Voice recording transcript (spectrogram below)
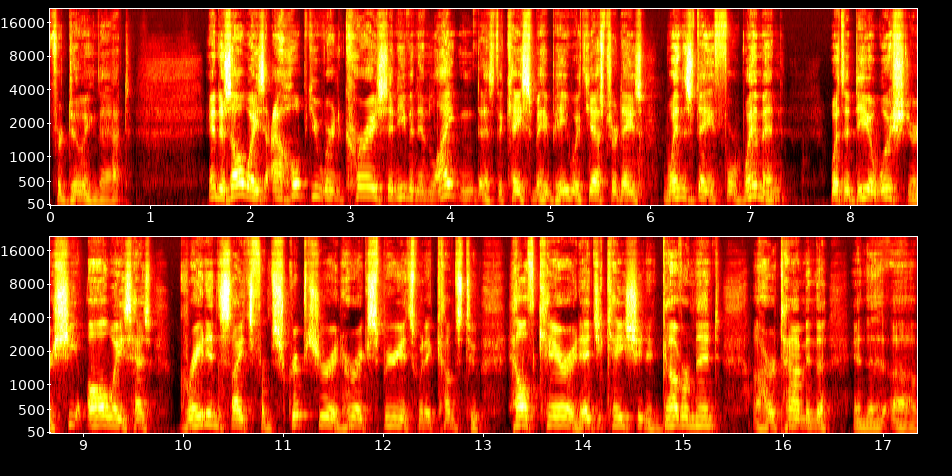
for doing that. And as always, I hope you were encouraged and even enlightened, as the case may be, with yesterday's Wednesday for Women with Addia Wuchner. She always has great insights from Scripture and her experience when it comes to healthcare and education and government. Uh, her time in the in the uh,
